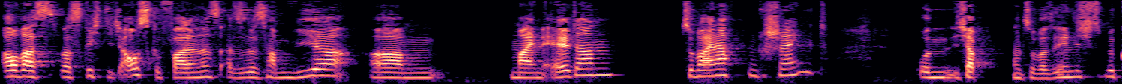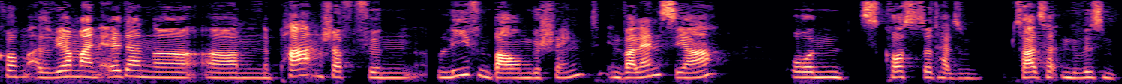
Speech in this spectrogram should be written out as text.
Auch was, was richtig ausgefallen ist. Also das haben wir ähm, meinen Eltern zu Weihnachten geschenkt. Und ich habe also was ähnliches bekommen. Also wir haben meinen Eltern eine, ähm, eine Patenschaft für einen Olivenbaum geschenkt in Valencia. Und es kostet, du zahlst halt einen gewissen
